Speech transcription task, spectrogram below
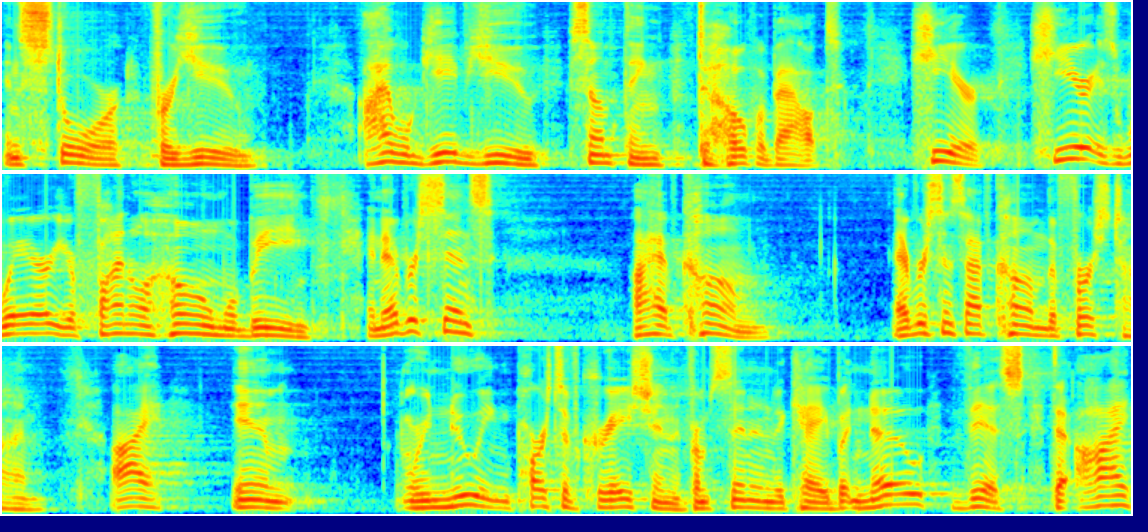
in store for you. I will give you something to hope about. Here, here is where your final home will be. And ever since I have come, ever since I've come the first time, I am renewing parts of creation from sin and decay. But know this that I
